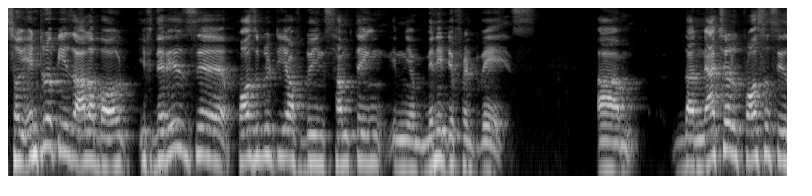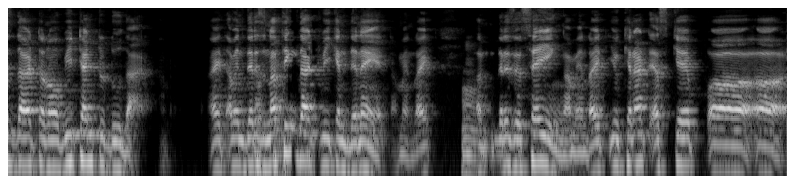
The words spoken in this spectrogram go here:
so entropy is all about if there is a possibility of doing something in many different ways. Um, the natural process is that you know we tend to do that. Right? I mean, there is Okay. nothing that we can deny it. I mean, right? Hmm. uh, there is a saying i mean right you cannot escape uh, uh,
